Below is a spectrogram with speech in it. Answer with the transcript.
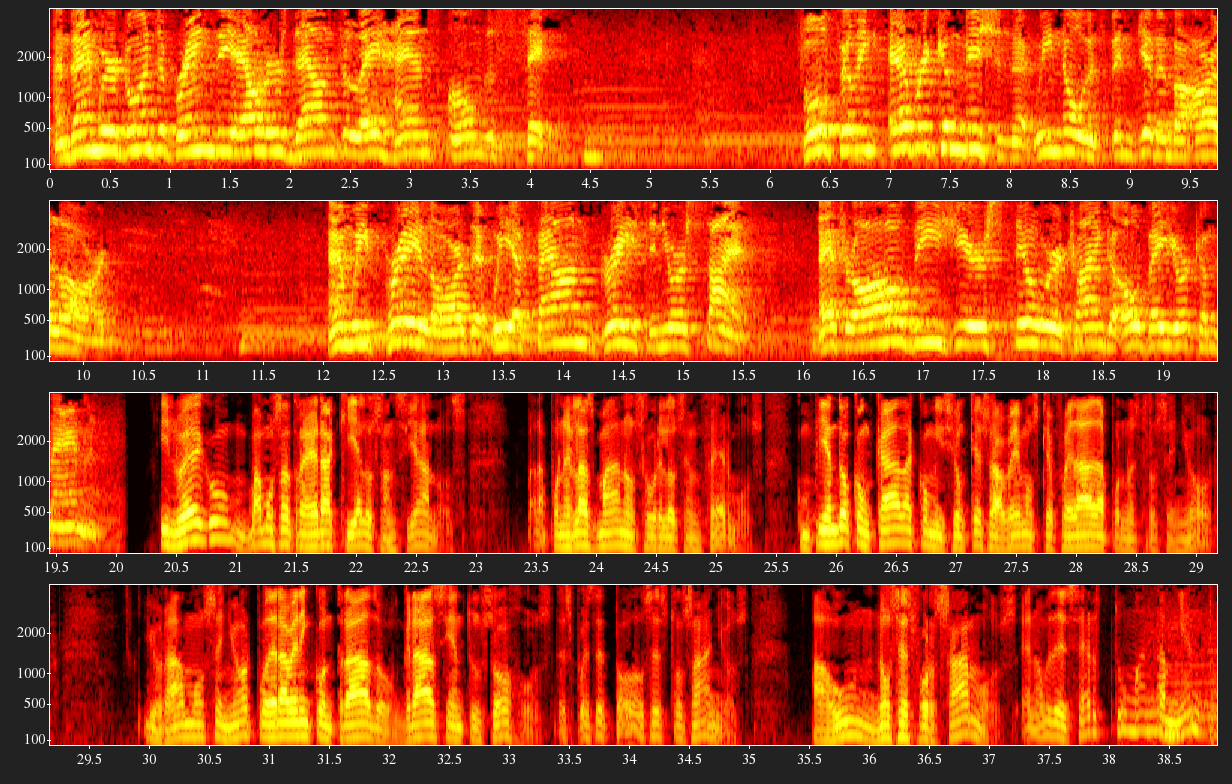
And then we're going to bring the elders down to lay hands on the sick, fulfilling every commission that we know that's been given by our Lord. And we pray, Lord, that we have found grace in your sight. After all these years, still we're trying to obey your commandment. Y luego vamos a traer aquí a los ancianos, para poner las manos sobre los enfermos, cumpliendo con cada comisión que sabemos que fue dada por nuestro Señor. Y oramos, Señor, poder haber encontrado gracia en tus ojos después de todos estos años. Aún nos esforzamos en obedecer tu mandamiento.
